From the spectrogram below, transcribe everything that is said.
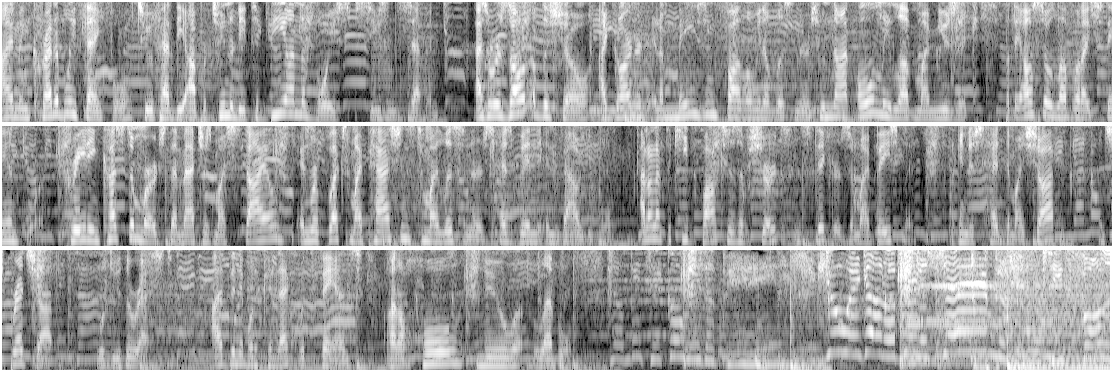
I am incredibly thankful to have had the opportunity to be on The Voice Season 7. As a result of the show, I garnered an amazing following of listeners who not only love my music, but they also love what I stand for. Creating custom merch that matches my style and reflects my passions to my listeners has been invaluable. I don't have to keep boxes of shirts and stickers in my basement. I can just head to my shop, and Spreadshop will do the rest. I've been able to connect with fans on a whole new level. Take away the pain. You ain't gonna be ashamed. Guilty for.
